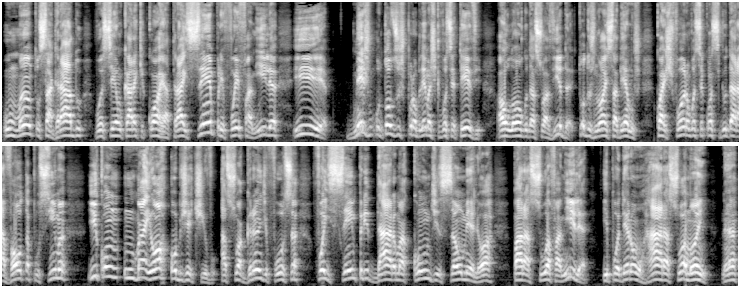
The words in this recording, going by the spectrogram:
o um manto sagrado. Você é um cara que corre atrás, sempre foi família e mesmo com todos os problemas que você teve ao longo da sua vida, todos nós sabemos quais foram, você conseguiu dar a volta por cima e com um maior objetivo. A sua grande força foi sempre dar uma condição melhor para a sua família e poder honrar a sua mãe, né?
